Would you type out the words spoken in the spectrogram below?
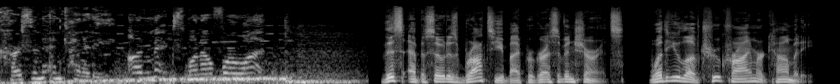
Carson and Kennedy on Mix 1041. This episode is brought to you by Progressive Insurance. Whether you love true crime or comedy,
